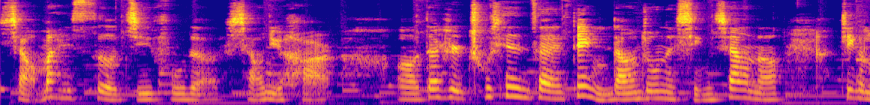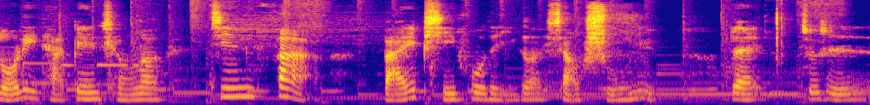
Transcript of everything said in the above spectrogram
小麦色肌肤的小女孩，呃，但是出现在电影当中的形象呢，这个洛丽塔变成了金发、白皮肤的一个小熟女。对，就是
